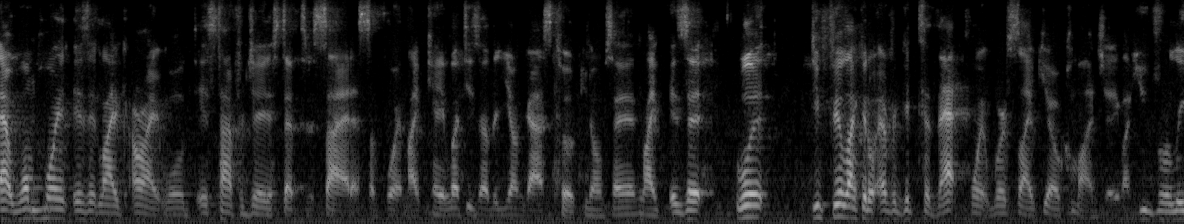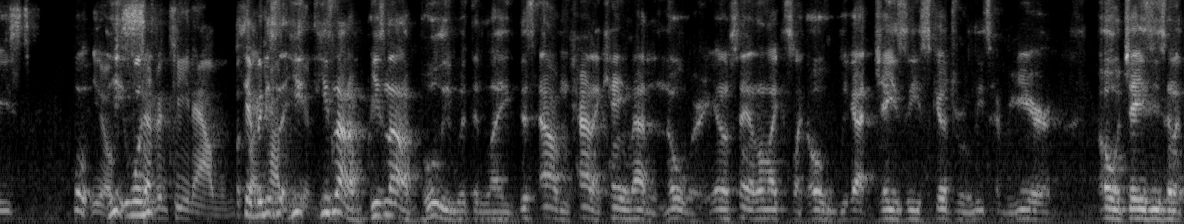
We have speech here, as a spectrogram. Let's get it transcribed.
at one mm-hmm. point is it like, all right, well, it's time for Jay to step to the side at some point, like, hey, let these other young guys cook. You know what I'm saying? Like, is it? Will it? Do you feel like it'll ever get to that point where it's like, yo, come on, Jay, like you've released well, you know, he, well, 17 he, albums. Okay, like, but he's he, he's not a he's not a bully with it. Like this album kind of came out of nowhere. You know what I'm saying? I'm like it's like, oh, we got Jay Z scheduled release every year. Oh, Jay Z's gonna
